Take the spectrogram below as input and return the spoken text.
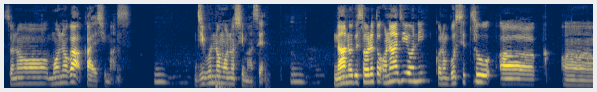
そのものが返します。うん。自分のものしません。うん。なのでそれと同じようにこの物質ああ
